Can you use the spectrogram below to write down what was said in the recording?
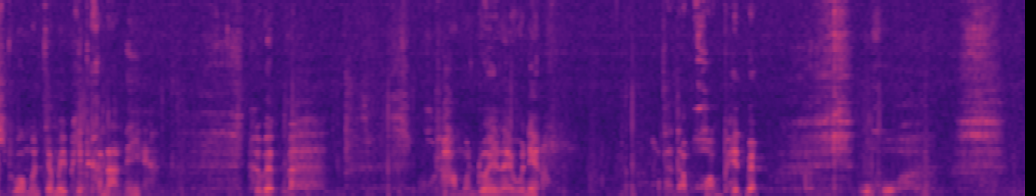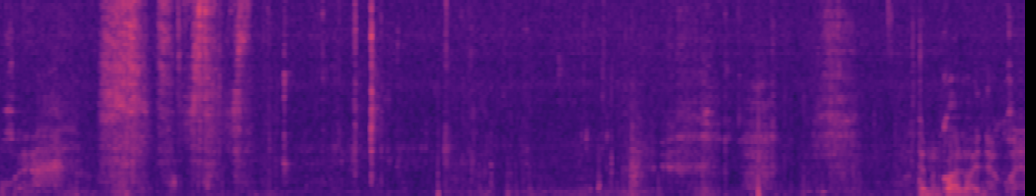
คิดว่ามันจะไม่เผ็ดขนาดนี้ คือแบบทำมันด้วยอะไรวะเนี่ยระดับความเผ็ดแบบ โอ้โหแต่มันก็อร่อยนะทุกคน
